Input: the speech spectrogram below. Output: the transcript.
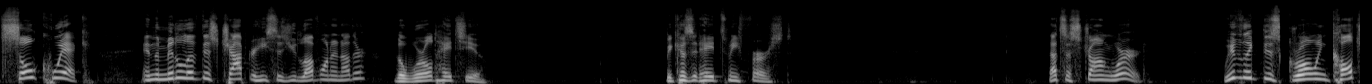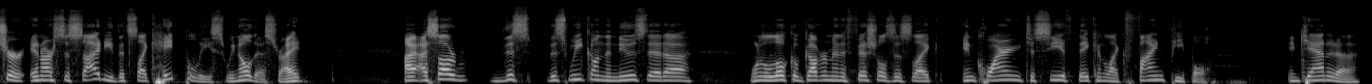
so quick. In the middle of this chapter, he says, You love one another? The world hates you because it hates me first. That's a strong word. We have like this growing culture in our society that's like hate police. We know this, right? I, I saw this this week on the news that uh, one of the local government officials is like inquiring to see if they can like find people in Canada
